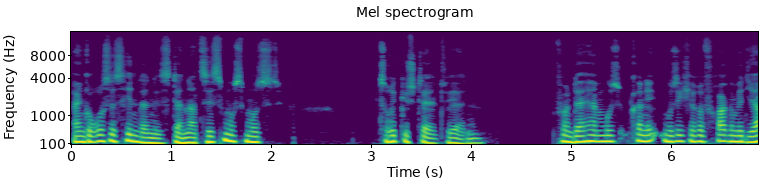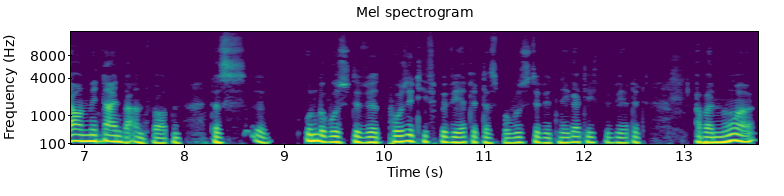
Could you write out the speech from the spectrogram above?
ein großes Hindernis. Der Narzissmus muss zurückgestellt werden. Von daher muss, kann ich, muss ich Ihre Frage mit Ja und mit Nein beantworten. Das äh, Unbewusste wird positiv bewertet, das Bewusste wird negativ bewertet, aber nur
